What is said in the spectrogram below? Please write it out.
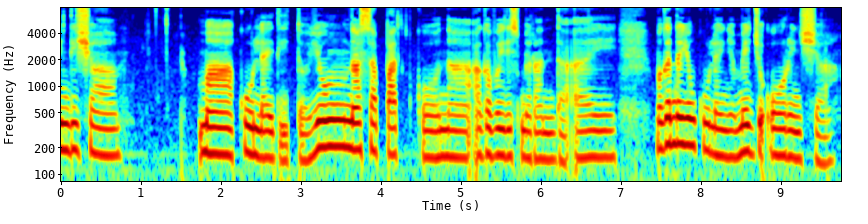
Hindi siya makulay dito. Yung nasa pot ko na Agavoides Miranda ay maganda yung kulay niya. Medyo orange siya.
